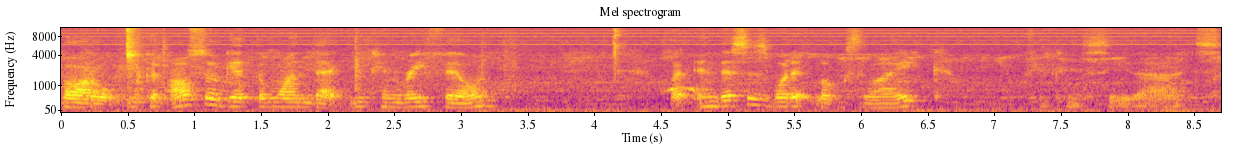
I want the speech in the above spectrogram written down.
bottle. You can also get the one that you can refill. But, and this is what it looks like. You can see that.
